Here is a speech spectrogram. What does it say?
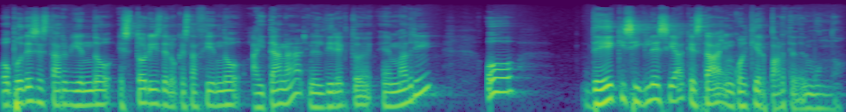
o puedes estar viendo stories de lo que está haciendo Aitana en el directo en Madrid o de X iglesia que está en cualquier parte del mundo.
